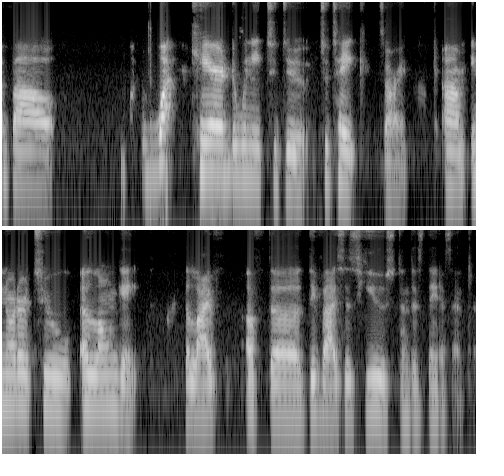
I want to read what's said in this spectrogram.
about what care do we need to do to take sorry um, in order to elongate the life of the devices used in this data center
